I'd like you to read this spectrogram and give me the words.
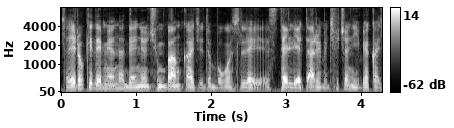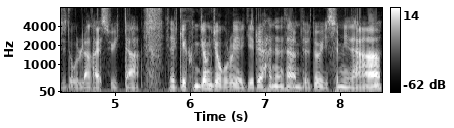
자, 이렇게 되면은 내년 중반까지도 모건 스텔리에 따르면 7,200까지도 올라갈 수 있다. 자, 이렇게 긍정적으로 얘기를 하는 사람들도 있습니다.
